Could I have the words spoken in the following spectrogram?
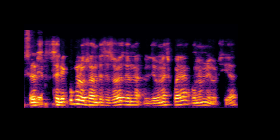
sería, sería como los antecesores de una, de una escuela o una universidad.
